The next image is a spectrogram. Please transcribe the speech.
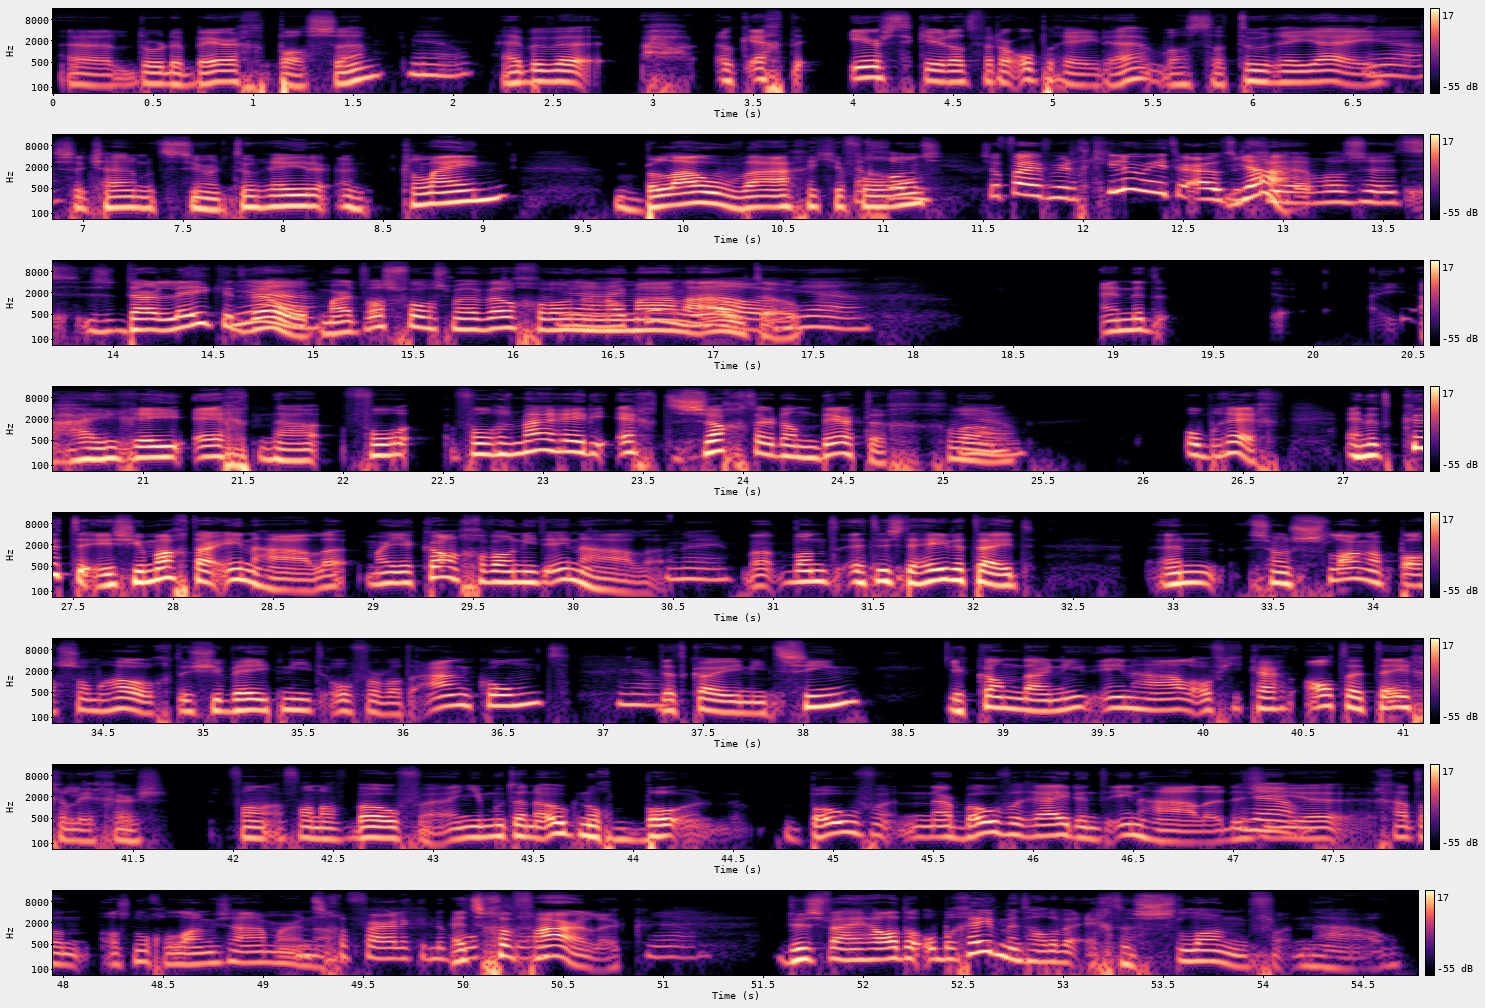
eh, door de bergpassen, Ja. hebben we ah, ook echt de eerste keer dat we erop reden, was dat toen reed jij, Ja. zat jij aan het sturen. Toen reed er een klein blauw wagentje voor ons. Zo'n 45 kilometer autootje Ja. was het. Daar leek het Ja. wel op, maar het was volgens mij wel gewoon een normale auto. Ja. En het, hij reed echt, nou, vol, volgens mij reed hij echt zachter dan 30, gewoon oprecht. En het kutte is, je mag daar inhalen, maar je kan gewoon niet inhalen. Nee. Wa- Want het is de hele tijd een, zo'n slangenpas omhoog, dus je weet niet of er wat aankomt. Dat kan je niet zien. Je kan daar niet inhalen of je krijgt altijd tegenliggers van, vanaf boven. En je moet dan ook nog bo- boven, naar boven rijdend inhalen. Dus Ja. je eh, gaat dan alsnog langzamer. het is gevaarlijk in de het is gevaarlijk. Ja. Dus wij hadden op een gegeven moment hadden we echt een slang van, nou,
